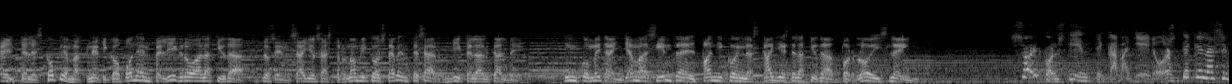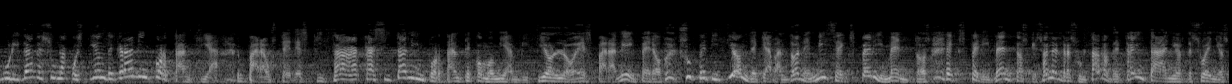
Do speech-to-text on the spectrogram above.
El telescopio magnético pone en peligro a la ciudad. Los ensayos astronómicos deben cesar, dice el alcalde. Un cometa en llamas siembra el pánico en las calles de la ciudad por Lois Lane. Soy consciente, caballeros, de que la seguridad es una cuestión de gran importancia. Para ustedes quizá casi tan importante como mi ambición lo es para mí, pero su petición de que abandonen mis experimentos, experimentos que son el resultado de 30 años de sueños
